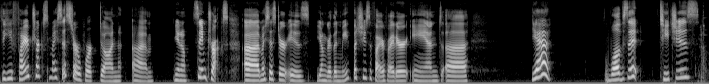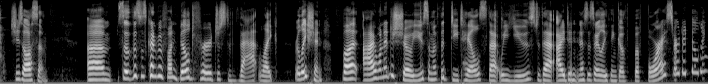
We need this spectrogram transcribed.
the fire trucks my sister worked on. Um, you know, same trucks. Uh, my sister is younger than me, but she's a firefighter, and uh, yeah, loves it, teaches. She's awesome. Um, so this was kind of a fun build for just that like relation. But I wanted to show you some of the details that we used that I didn't necessarily think of before I started building.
